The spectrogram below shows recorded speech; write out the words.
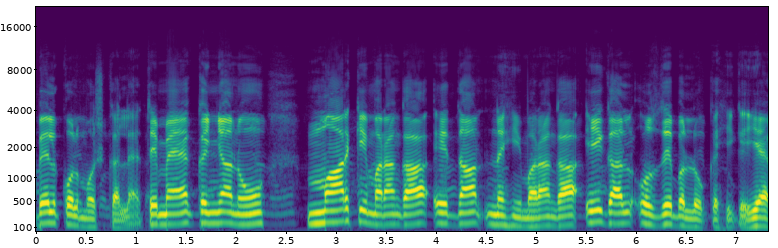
ਬਿਲਕੁਲ ਮੁਸ਼ਕਲ ਹੈ ਤੇ ਮੈਂ ਕਈਆਂ ਨੂੰ ਮਾਰ ਕੇ ਮਰਾਂਗਾ ਇਦਾਂ ਨਹੀਂ ਮਰਾਂਗਾ। ਇਹ ਗੱਲ ਉਸ ਦੇ ਵੱਲੋਂ ਕਹੀ ਗਈ ਹੈ।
